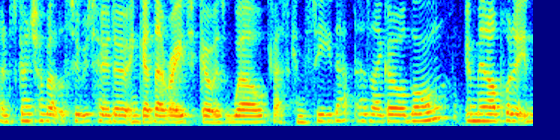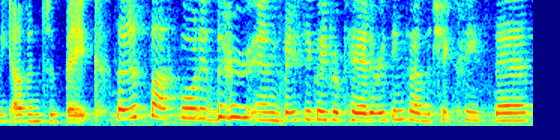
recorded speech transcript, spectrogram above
I'm just going to chop out the sweet potato and get that ready to go as well. You guys can see that as I go along. And then I'll put it in the oven to bake. So I just fast forwarded through and basically prepared everything. So I have the chickpeas there.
